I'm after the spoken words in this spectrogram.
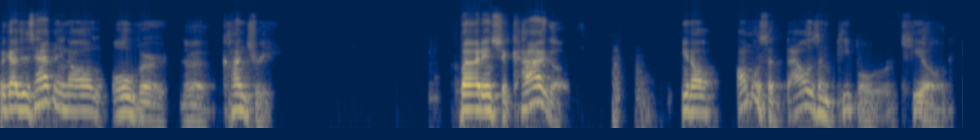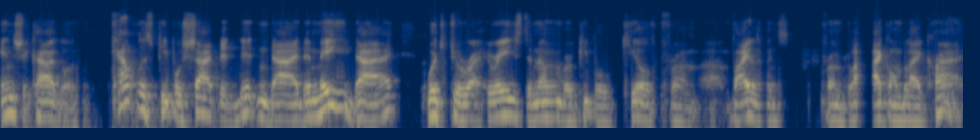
because it's happening all over the country. But in Chicago, you know, almost a thousand people were killed in Chicago. Countless people shot that didn't die, that may die, which will raise the number of people killed from uh, violence from black on black crime.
